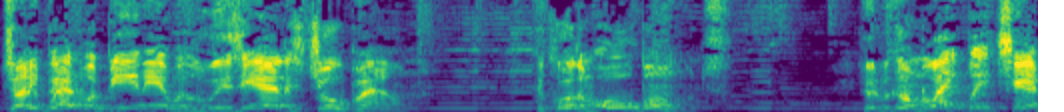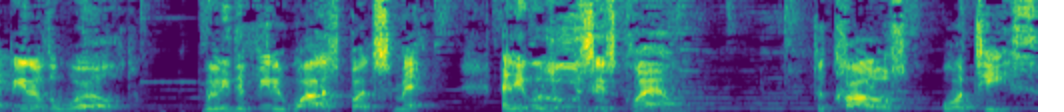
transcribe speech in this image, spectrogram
Johnny Bratton would be in here with Louisiana's Joe Brown. They called him Old Bones. He would become lightweight champion of the world when he defeated Wallace Bud Smith. And he would lose his crown to Carlos Ortiz.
